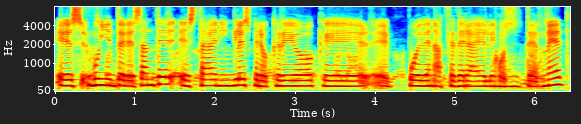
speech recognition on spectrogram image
Es muy interesante, está en inglés, pero creo que eh, pueden acceder a él en Internet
